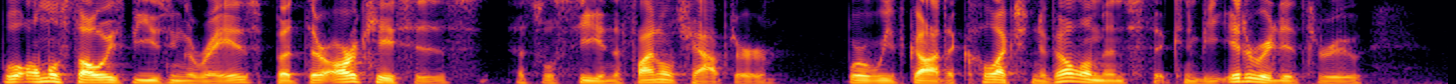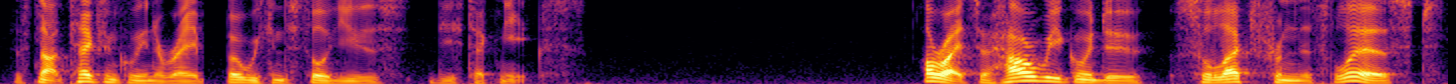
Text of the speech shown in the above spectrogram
We'll almost always be using arrays, but there are cases, as we'll see in the final chapter, where we've got a collection of elements that can be iterated through that's not technically an array, but we can still use these techniques. All right, so how are we going to select from this list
